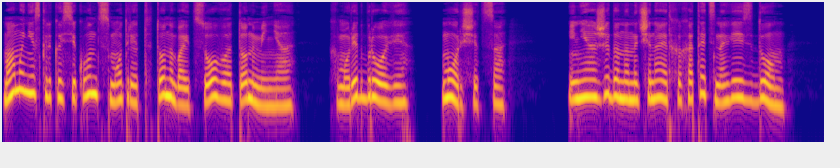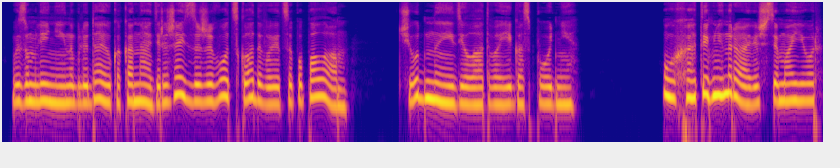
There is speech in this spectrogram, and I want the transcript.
Мама несколько секунд смотрит то на Бойцова, то на меня хмурит брови, морщится и неожиданно начинает хохотать на весь дом. В изумлении наблюдаю, как она, держась за живот, складывается пополам. Чудные дела твои, Господни. «Ух, а ты мне нравишься, майор»,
